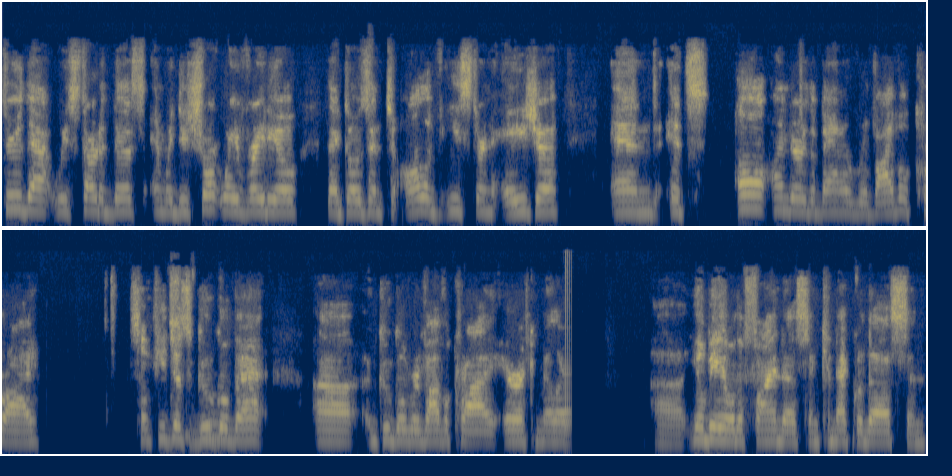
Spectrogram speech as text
through that we started this and we do shortwave radio that goes into all of Eastern Asia. And it's all under the banner Revival Cry. So if you just Google that, uh, Google Revival Cry, Eric Miller, uh, you'll be able to find us and connect with us. And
